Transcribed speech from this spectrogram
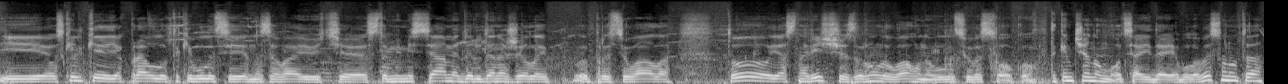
І оскільки, як правило, такі вулиці називають е, з тими місцями, де людина жила і працювала, то ясна річ звернули увагу на вулицю Високу. Таким чином, оця ідея була висунута.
